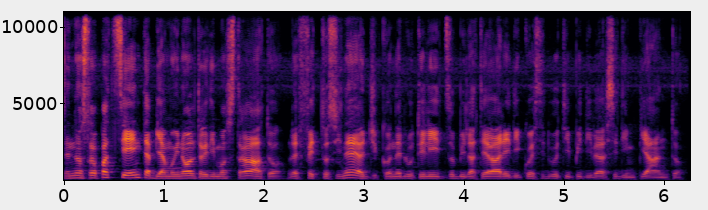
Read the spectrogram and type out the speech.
Nel nostro paziente abbiamo inoltre dimostrato l'effetto sinergico nell'utilizzo bilaterale di questi due tipi diversi di impianto,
